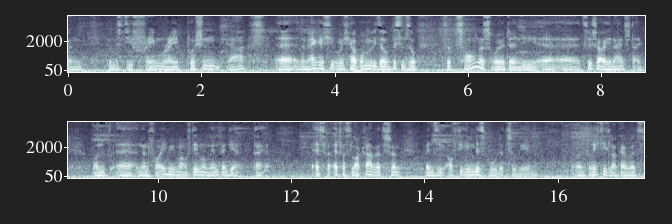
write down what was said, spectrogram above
und wir müssen die Framerate pushen, ja. Äh, dann merke ich um mich herum, wie so ein bisschen so, so Zornesröte in die äh, äh, Zuschauer hineinsteigt. Und, äh, und dann freue ich mich immer auf den Moment, wenn die da, es, etwas lockerer wird es schon, wenn sie auf die Imbissbude zugehen. Und richtig locker wird es,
